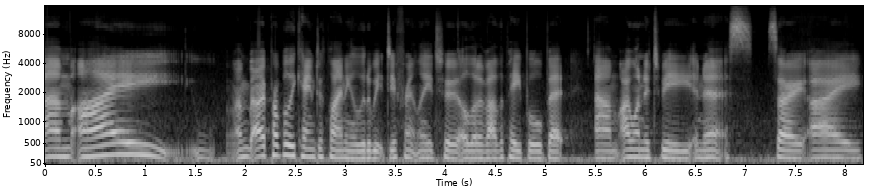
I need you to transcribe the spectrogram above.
Um, I um, I probably came to planning a little bit differently to a lot of other people, but um, I wanted to be a nurse. So I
